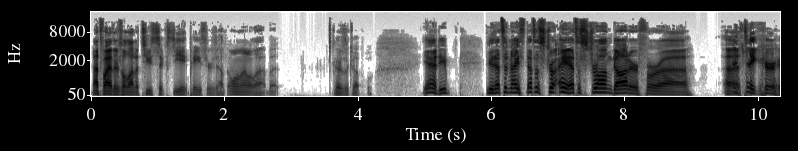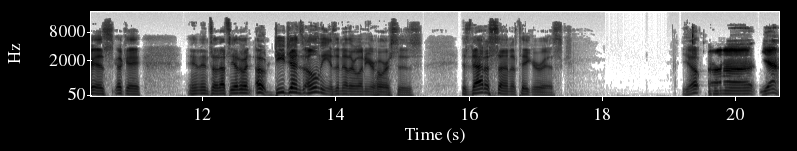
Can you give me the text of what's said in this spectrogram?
that's why there's a lot of 268 pacers out there. Well, not a lot, but there's a couple. Yeah, dude, dude, that's a nice, that's a strong, hey, that's a strong daughter for uh, uh, take her risk. Okay, and then so that's the other one. Oh, Degens only is another one of your horses. Is that a son of Take a Risk? Yep. Uh, yeah,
